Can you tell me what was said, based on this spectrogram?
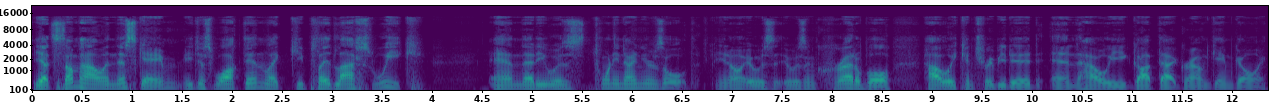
yet somehow in this game, he just walked in like he played last week, and that he was 29 years old. You know, it was it was incredible how he contributed and how he got that ground game going.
